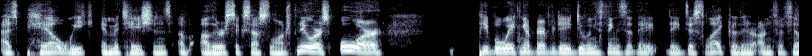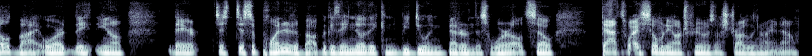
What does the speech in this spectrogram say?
as pale, weak imitations of other successful entrepreneurs or people waking up every day doing things that they they dislike or they're unfulfilled by or they you know they're just disappointed about because they know they can be doing better in this world. So that's why so many entrepreneurs are struggling right now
